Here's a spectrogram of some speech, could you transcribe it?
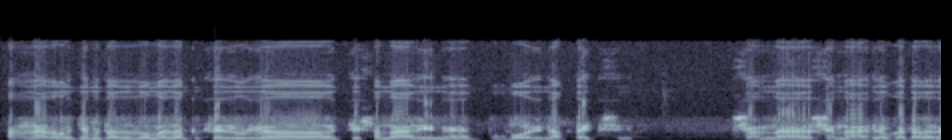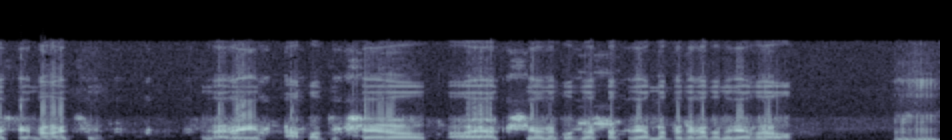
ανάλογα και με τα δεδομένα που θέλουν ε, και στον Άρη είναι που μπορεί να παίξει σαν ε, σενάριο. Κατάλαβες τι εννοώ έτσι. Δηλαδή από ό,τι ξέρω ε, αξίωνε κοντά στα 3 με 5 εκατομμύρια ευρώ Μμμ.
